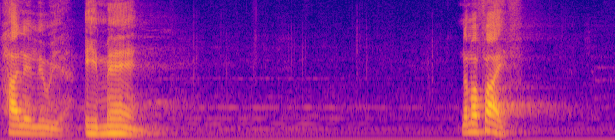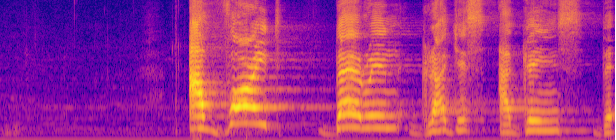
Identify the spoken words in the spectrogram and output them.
Hallelujah. amen Number five. Avoid bearing grudges against the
